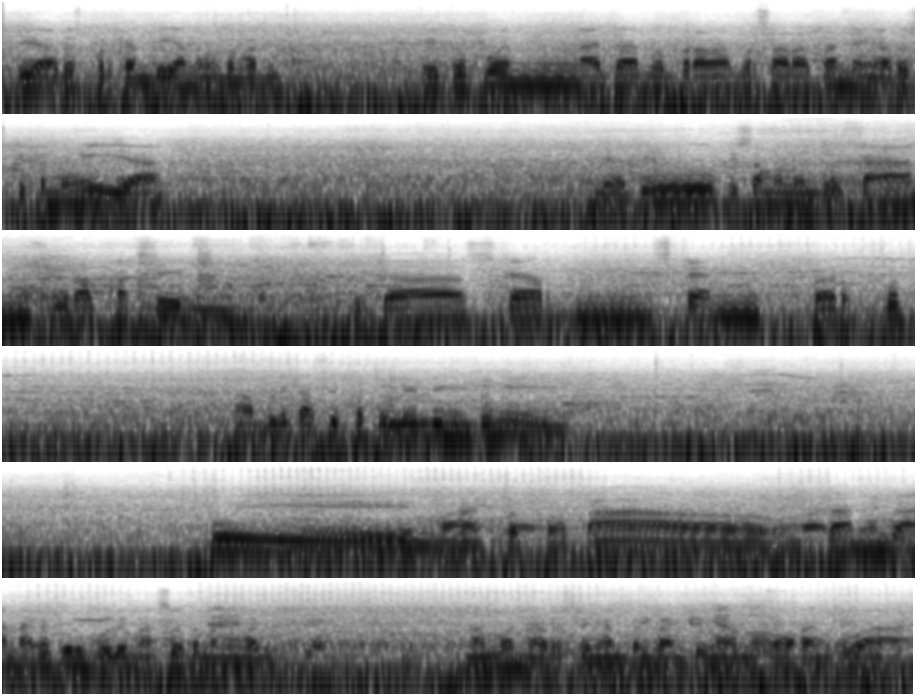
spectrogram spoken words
Jadi harus bergantian teman-teman. Itu pun ada beberapa persyaratan yang harus dipenuhi ya. Yaitu bisa menunjukkan surat vaksin juga scan scan barcode aplikasi peduli lindungi wih macet total. Dan untuk anak kecil boleh masuk teman-teman. Namun harus dengan pendampingan orang tua.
